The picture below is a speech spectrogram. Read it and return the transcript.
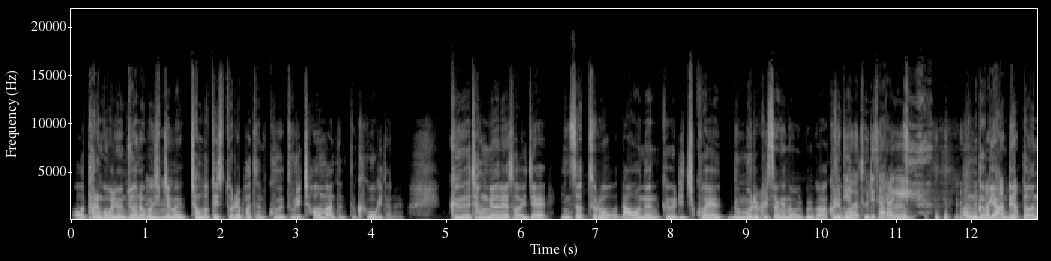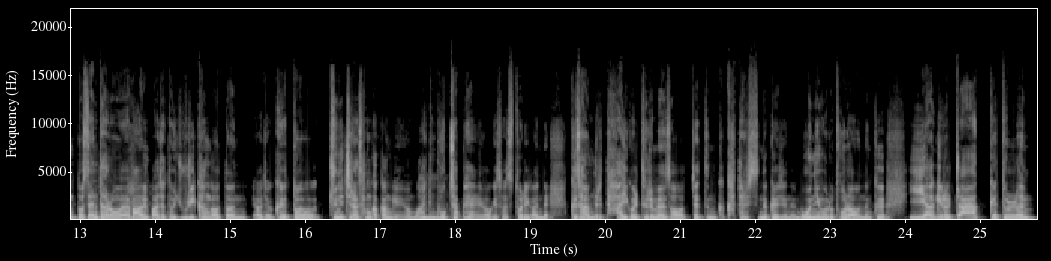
어 다른 곡을 연주하는 거 음. 싶지만 처음부터 이 스토리를 봤던 그 둘이 처음 만났던 그 곡이잖아요. 그 장면에서 이제 인서트로 나오는 그 리츠코의 눈물을 글썽이는 얼굴과 그리고 드디어 둘이 사랑이 언급이 안 됐던 또 센타로의 마음이 빠졌던 유리카와 어떤 그 또 준이치랑 삼각관계예요. 뭐 하여튼 음. 복잡해 여기서 스토리가 근데 그 사람들이 다 이걸 들으면서 어쨌든 그 카타르시스 느껴지는 Moanin'으로 돌아오는 그 이야기를 쫙 꿰뚫는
